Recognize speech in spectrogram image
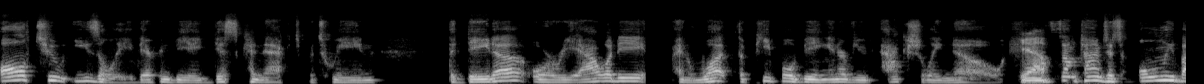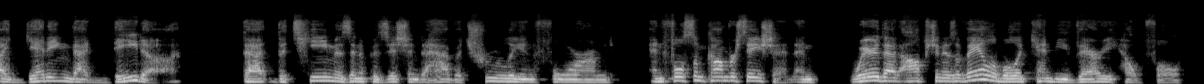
all too easily there can be a disconnect between the data or reality and what the people being interviewed actually know. Yeah. sometimes it's only by getting that data that the team is in a position to have a truly informed and fulsome conversation. And where that option is available, it can be very helpful.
